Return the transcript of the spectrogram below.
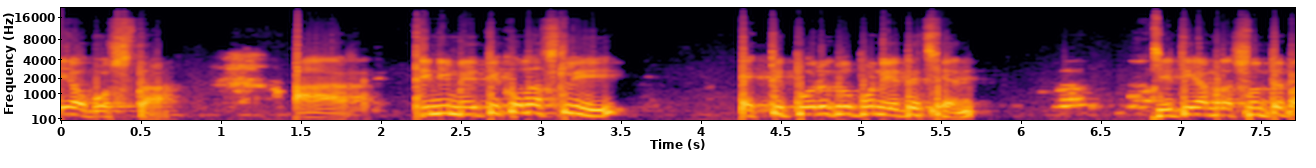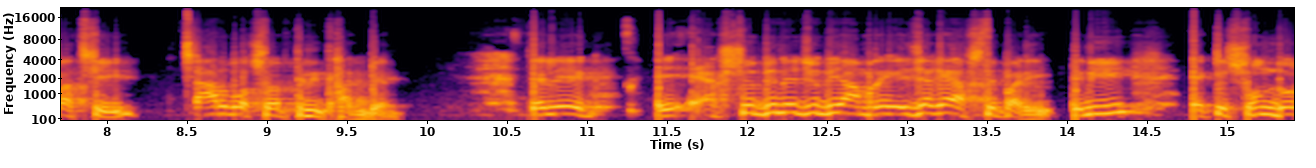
এই অবস্থা। আর তিনি মেটিকুলাসলি একটি পরিকল্পনা এঁটেছেন, যেটি আমরা শুনতে পাচ্ছি, চার বছর তিনি থাকবেন। তাহলে এই একশো দিনে যদি আমরা এই জায়গায় আসতে পারি, তিনি একটি সুন্দর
